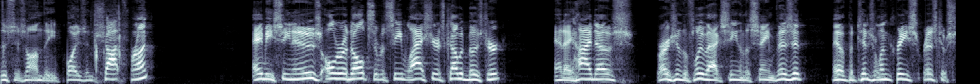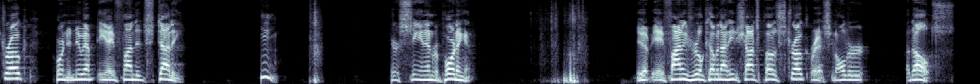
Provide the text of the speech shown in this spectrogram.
This is on the poison shot front. ABC News older adults who received last year's COVID booster and a high dose version of the flu vaccine in the same visit may have a potential increased risk of stroke, according to new FDA funded study. Hmm. Here's CNN reporting it. New FDA findings reveal COVID 19 shots pose stroke risk in older adults.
